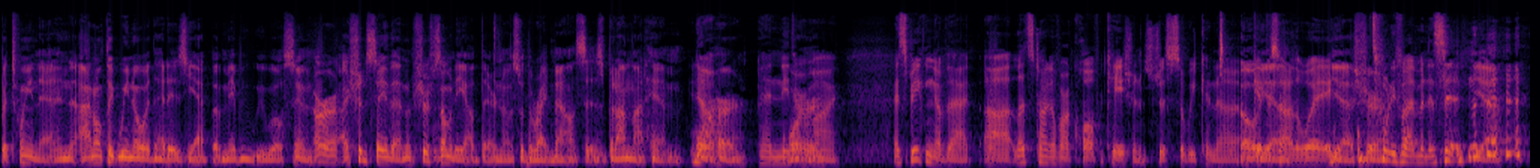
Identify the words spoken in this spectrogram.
between that, and I don't think we know what that is yet, but maybe we will soon. Or I should say that I'm sure somebody out there knows what the right balance is, but I'm not him No, or her, and neither am her. I. And speaking of that, uh, let's talk of our qualifications, just so we can uh, Oh, get this out of the way. Yeah, sure. 25 minutes in. Yeah,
